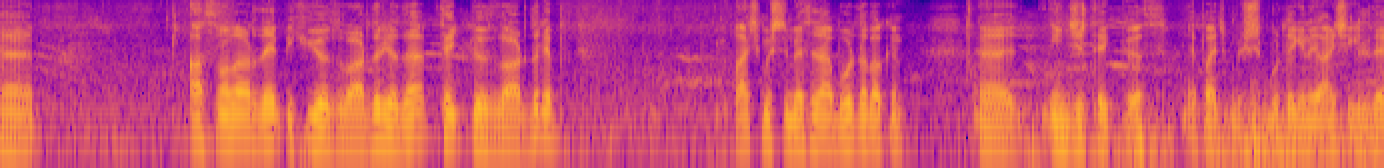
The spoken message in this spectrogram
e, asmalarda hep iki göz vardır ya da tek göz vardır. Hep açmıştır. Mesela burada bakın e, incir tek göz hep açmış. Burada yine aynı şekilde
